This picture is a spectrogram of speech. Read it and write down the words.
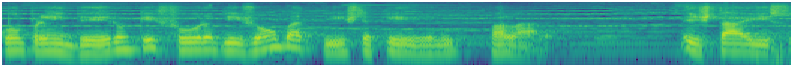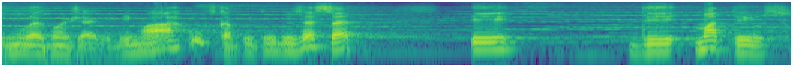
compreenderam que fora de João Batista que ele falara. Está isso no Evangelho de Marcos, capítulo 17, e de Mateus,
